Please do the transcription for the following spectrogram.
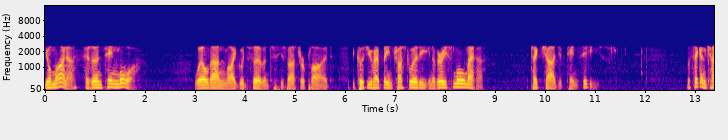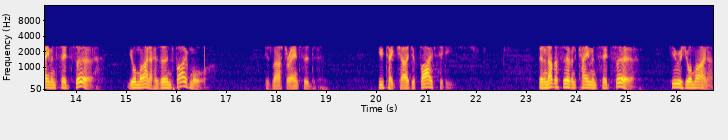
your mina has earned ten more. Well done, my good servant, his master replied, because you have been trustworthy in a very small matter. Take charge of ten cities. The second came and said, Sir, your mina has earned five more. His master answered, You take charge of five cities. Then another servant came and said, Sir, here is your mina.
